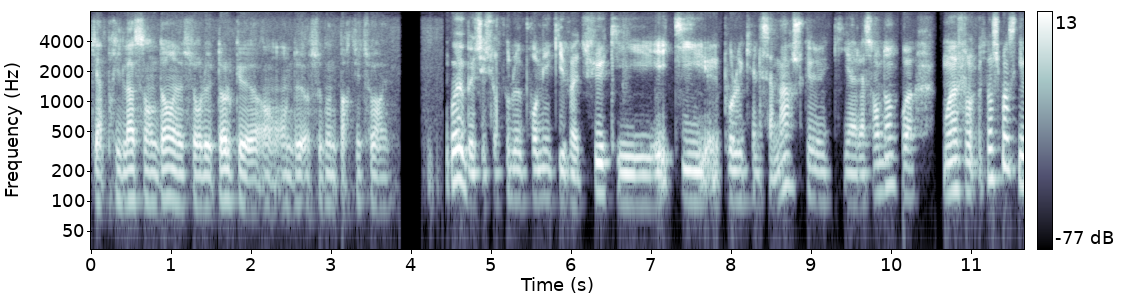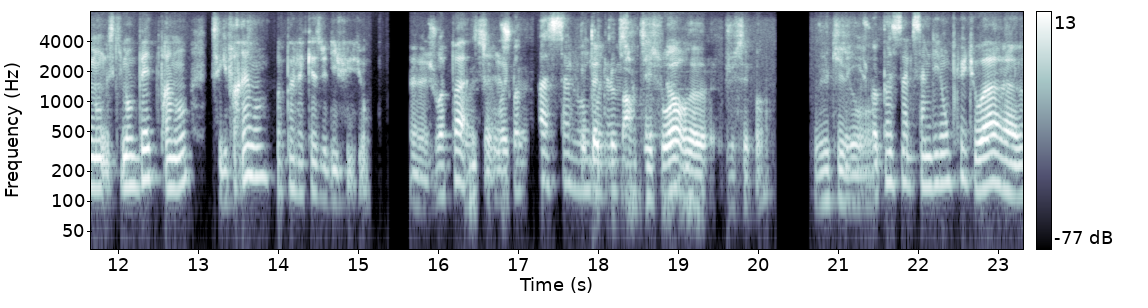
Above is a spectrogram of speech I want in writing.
qui a pris l'ascendant sur le talk en, en seconde partie de soirée? Oui, bah, c'est surtout le premier qui va dessus, qui, qui, pour lequel ça marche, que, qui a l'ascendant, quoi. Moi, franchement, ce qui m'embête vraiment, c'est vraiment pas la case de diffusion. Euh, je vois pas, je vois pas ça le vendredi. Peut-être le mardi soir, euh, je sais pas. Vu qu'ils ont. Je vois pas ça le samedi non plus, tu vois. Euh,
